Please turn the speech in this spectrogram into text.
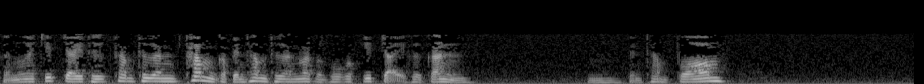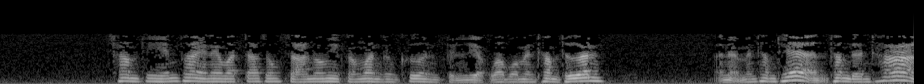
ก็เมื่อจิตใจถือทำเทือนทำก็เป็นทำเทือนว่าเป็นผู้กับจิตใจคือกันเป็นถ้ำปลอมถ้ำที่เห็นไพ่ในวัดตาสงสารว่ามีกลางวันกลางคืนเป็นเรียกว่าบ่แม่นถ้ำเทือน อันนั้นมันถ้ำแท้ถ้ำเดินทาง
